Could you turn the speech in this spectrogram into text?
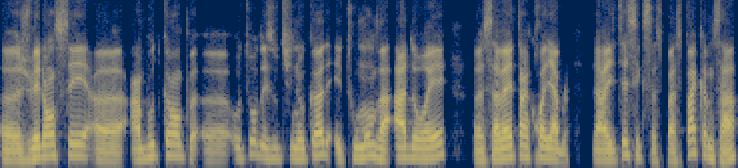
je vais lancer un bootcamp autour des outils no code et tout le monde va adorer, ça va être incroyable. La réalité, c'est que ça se passe pas comme ça.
